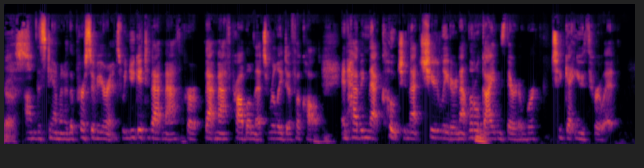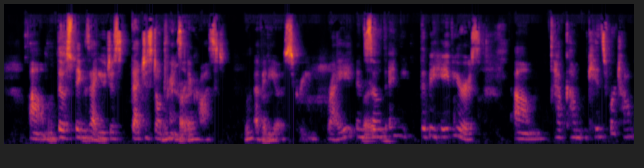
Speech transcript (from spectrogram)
Yes. um, the stamina, the perseverance. When you get to that math pro- that math problem that's really difficult, Mm-hmm. and having that coach and that cheerleader and that little Mhm. guidance there to work to get you through it. Um, those things that you just that just don't translate Okay. across a video screen, right? And Right. so and the behaviors um, have come. Kids were trauma.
